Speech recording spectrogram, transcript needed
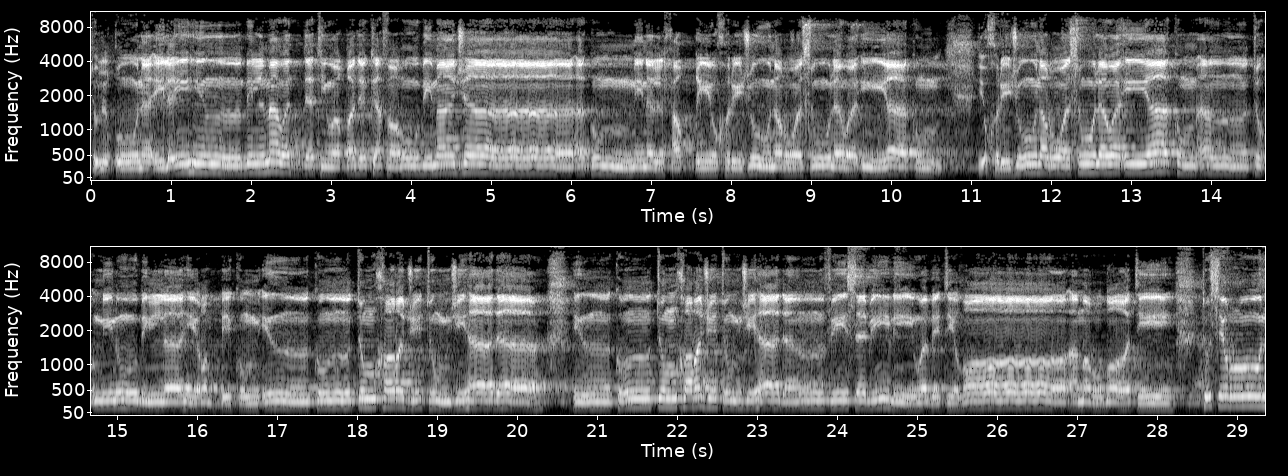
تلقون إليهم بالمودة وقد كفروا بما جاءكم من الحق يخرجون الرسول وإياكم يخرجون الرسول وإياكم أن تؤمنوا بالله ربكم إن كنتم خرجتم جهادا إن كنتم خرجتم جهادا في سبيلي وابتغاء مرضاتي تسرون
